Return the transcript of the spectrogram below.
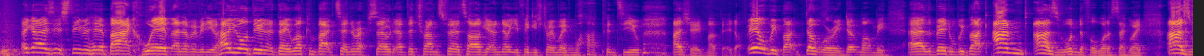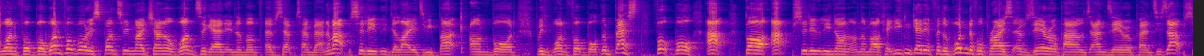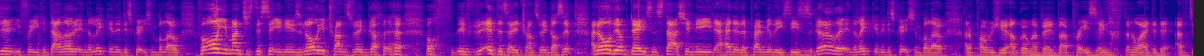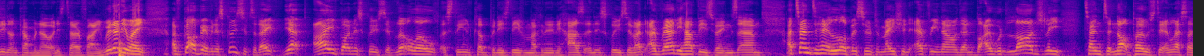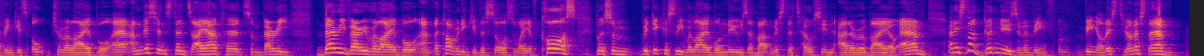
Hey guys, it's Steven here back with another video. How are you all doing today? Welcome back to another episode of the Transfer Target. I know you're thinking straight away, what happened to you? I shaved my beard off. It'll be back, don't worry, don't mock me. Uh, the beard will be back and as wonderful, what a segue, as One Football. One Football is sponsoring my channel once again in the month of September and I'm absolutely delighted to be back on board with One Football, the best football app, bar absolutely none on the market. You can get it for the wonderful price of £0 and 0 pence. It's absolutely free. You can download it in the link in the description below for all your Manchester City news and all your transfer, well, if, if, there's any transfer gossip, and all the updates and stats you need ahead of the Premier League season. So go download it in the link in the description below, and I promise you I'll grow my beard back pretty soon. I don't know why I did it. I've seen it on camera now, and it's terrifying. But anyway, I've got a bit of an exclusive today. Yep, I've got an exclusive. Little old Esteemed Kompany, Steven McInerney, has an exclusive. I, I rarely have these things. Um, I tend to hear a little bits of information every now and then, but I would largely tend to not post it unless I think it's ultra reliable. Uh, and in this instance, I have heard some very, very, very reliable, um, I can't really give the source away, of course, but some ridiculously reliable news about Mr. Tosin Adarabioyo. Um, and it's not good news, if I'm being, being honest, to be honest. Um,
